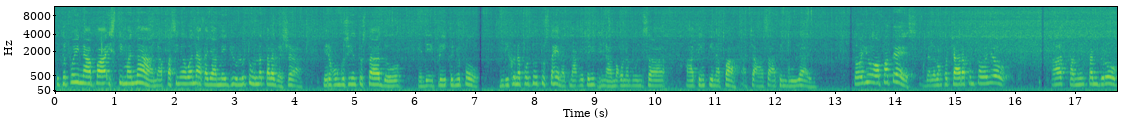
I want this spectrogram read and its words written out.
Ito po ay napa-istiman na, napasingawan na, kaya medyo luto na talaga siya. Pero kung gusto yung tostado, edi iprito nyo po. Hindi ko na po tutustahin at nakita nyo, sinama ko na po sa ating tinapa at saka sa ating gulay. Toyo o pates, dalawang kutsara pong toyo at pamintang durog.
